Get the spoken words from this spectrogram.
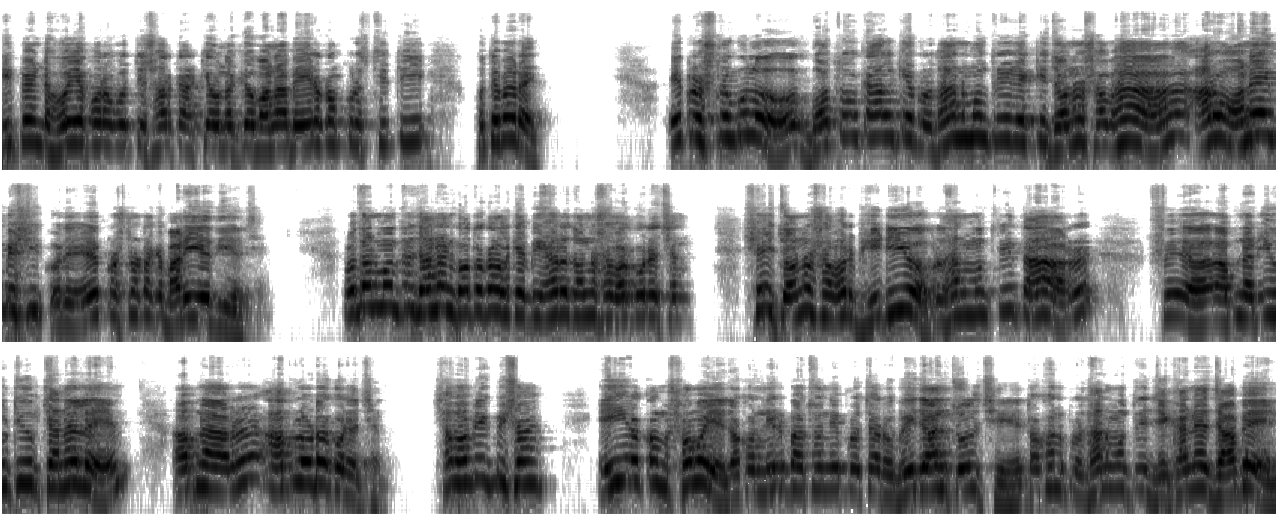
ডিপেন্ড হয়ে পরবর্তী সরকার কেউ না কেউ বানাবে, এরকম পরিস্থিতি হতে পারে? এই প্রশ্নগুলো গতকালকে প্রধানমন্ত্রীর একটি জনসভা আরও অনেক বেশি করে প্রশ্নটাকে বাড়িয়ে দিয়েছে। প্রধানমন্ত্রী জানেন গতকালকে বিহারে জনসভা করেছেন। সেই জনসভার ভিডিও প্রধানমন্ত্রী তার আপনার ইউটিউব চ্যানেলে আপনার আপলোডও করেছেন। স্বাভাবিক বিষয়, এই রকম সময়ে যখন নির্বাচনী প্রচার অভিযান চলছে, তখন প্রধানমন্ত্রী যেখানে যাবেন,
